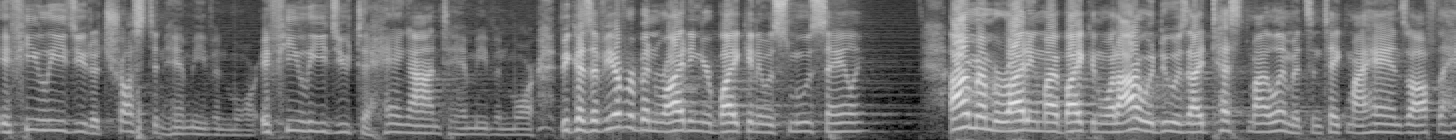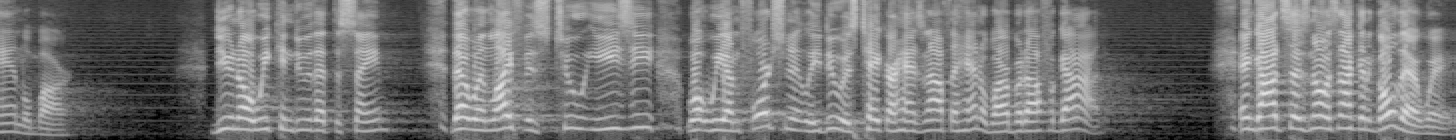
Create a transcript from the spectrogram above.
if He leads you to trust in Him even more, if He leads you to hang on to Him even more. Because have you ever been riding your bike and it was smooth sailing? I remember riding my bike, and what I would do is I'd test my limits and take my hands off the handlebar. Do you know we can do that the same? That when life is too easy, what we unfortunately do is take our hands not off the handlebar, but off of God. And God says, no, it's not going to go that way.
